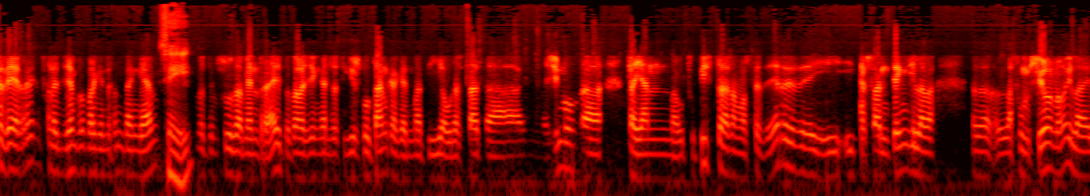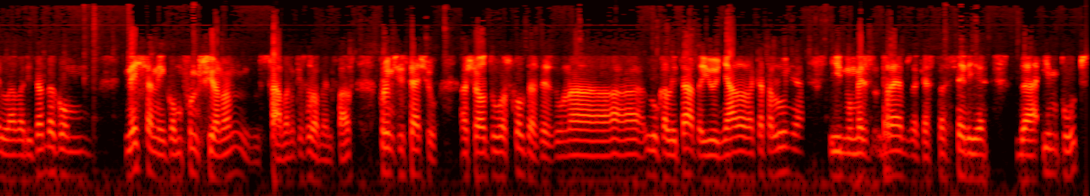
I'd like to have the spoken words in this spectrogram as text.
CDR, per exemple, perquè ens entenguem, sí. no té absolutament res. I tota la gent que ens estigui escoltant, que aquest matí haurà estat, uh, imagino, uh, tallant autopistes amb els CDR i, i que s'entengui la, la, la funció no? I, la, i la veritat de com neixen i com funcionen, saben que és totalment fals. Però insisteixo, això tu ho escoltes des d'una localitat allunyada de Catalunya i només reps aquesta sèrie d'inputs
